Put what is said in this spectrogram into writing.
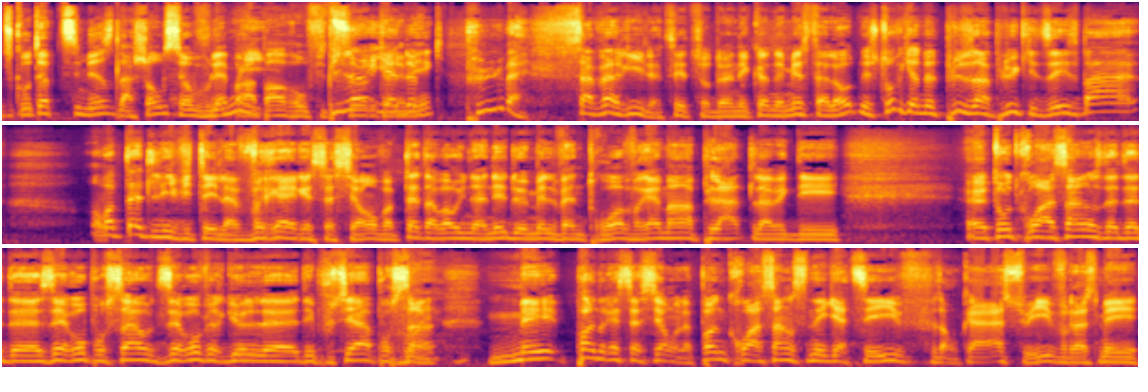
du côté optimiste de la chose, si on voulait, par rapport au futur là, économique. Il y a de plus, ben, ça varie, là, d'un économiste à l'autre, mais je trouve qu'il y en a de plus en plus qui disent, ben on va peut-être l'éviter, la vraie récession. On va peut-être avoir une année 2023 vraiment plate, là, avec des un taux de croissance de, de, de 0% ou de 0, euh, des poussières pour cent, mais pas une récession, là, pas une croissance négative. Donc, à, suivre. Mais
